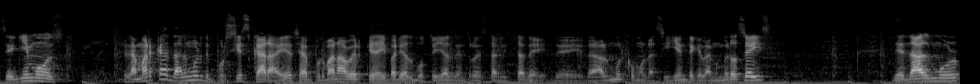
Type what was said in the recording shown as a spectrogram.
Seguimos. La marca Dalmur de por sí es cara, ¿eh? O sea, pues van a ver que hay varias botellas dentro de esta lista de, de Dalmur, como la siguiente, que es la número 6. De Dalmur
